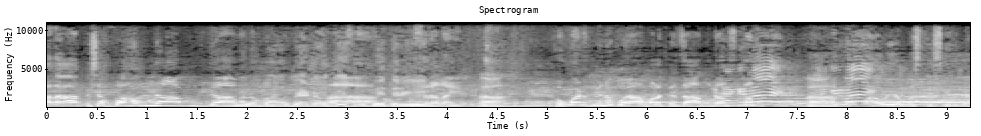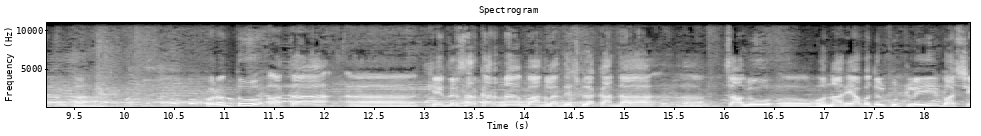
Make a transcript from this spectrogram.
आता हा पिशा भाव आम्हाला भाव भेटावा तीस रुपये तरी. नाही. हां. फोकाट बी नको आहे आम्हाला त्यांचं अनुदान सुद्धा नको. हां भाव व्यवस्थित हां. परंतु आता केंद्र सरकारनं बांगलादेशला कांदा चालू होणार याबद्दल कुठलंही भाष्य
